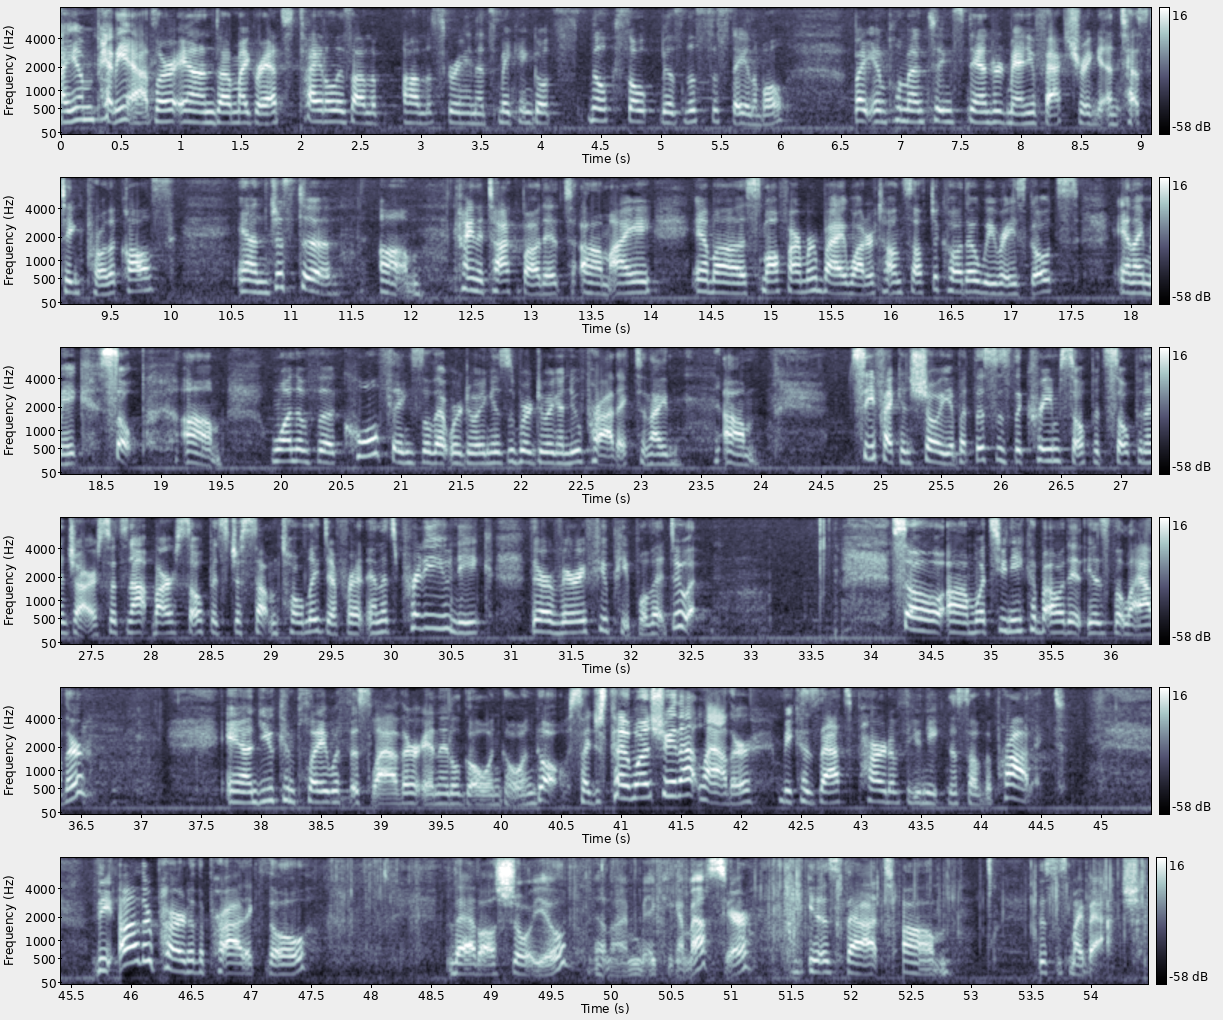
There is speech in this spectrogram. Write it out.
I am Penny Adler, and uh, my grant title is on the, on the screen. It's Making Goat's Milk Soap Business Sustainable by Implementing Standard Manufacturing and Testing Protocols. And just to um, kind of talk about it, um, I am a small farmer by Watertown, South Dakota. We raise goats, and I make soap. Um, one of the cool things though that we're doing is we're doing a new product, and I um, see if I can show you, but this is the cream soap. It's soap in a jar. So it's not bar soap, it's just something totally different, and it's pretty unique. There are very few people that do it. So um, what's unique about it is the lather. And you can play with this lather and it'll go and go and go. So I just kind of want to show you that lather because that's part of the uniqueness of the product. The other part of the product though, that I'll show you, and I'm making a mess here, is that um, this is my batch.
